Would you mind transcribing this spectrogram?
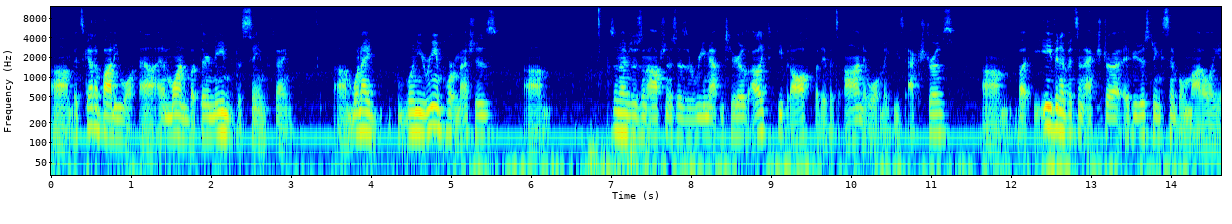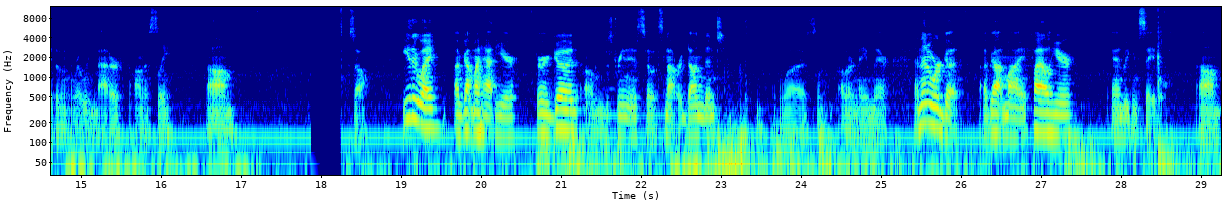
um, it's got a body one, uh, M1, but they're named the same thing. Um, when I when you re-import meshes, um, Sometimes there's an option that says remap materials. I like to keep it off, but if it's on, it won't make these extras. Um, but even if it's an extra, if you're just doing simple modeling, it doesn't really matter, honestly. Um, so, either way, I've got my hat here. Very good. I'm just rename it so it's not redundant. Uh, some other name there. And then we're good. I've got my file here, and we can save it. Um,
